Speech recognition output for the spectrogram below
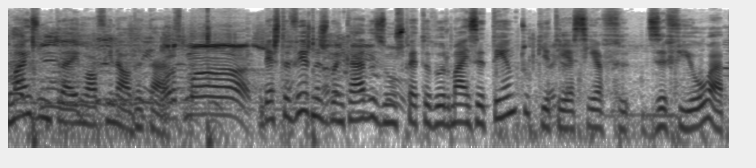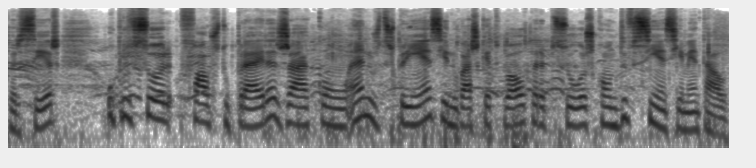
mais um treino ao final da tarde. Desta vez nas bancadas, um espectador mais atento que a TSF desafiou a aparecer. O professor Fausto Pereira, já com anos de experiência no basquetebol para pessoas com deficiência mental.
